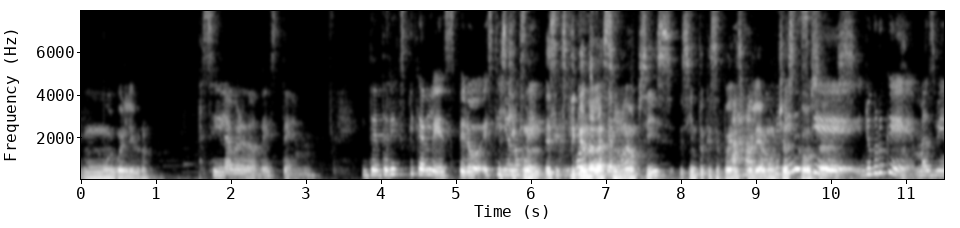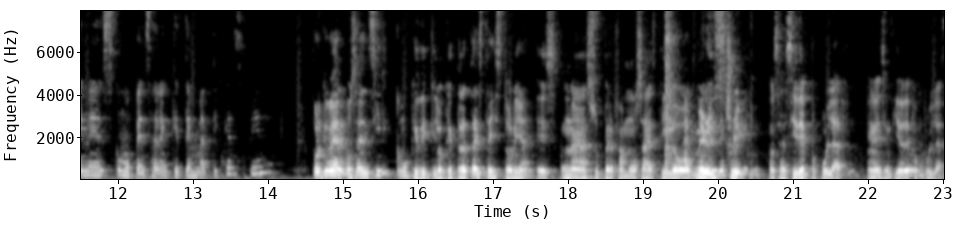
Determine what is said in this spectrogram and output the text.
muy buen libro. Sí, la verdad, este. Intentaría explicarles, pero es que Es yo que no con, sé. es ¿Puedo explicando la sinopsis, siento que se pueden spoilear muchas cosas. que- yo creo que más bien es como pensar en qué temáticas tiene. Porque vean, o sea, en sí como que de lo que trata esta historia es una súper famosa estilo Meryl Streep, o sea, así de popular, en el sentido de popular.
